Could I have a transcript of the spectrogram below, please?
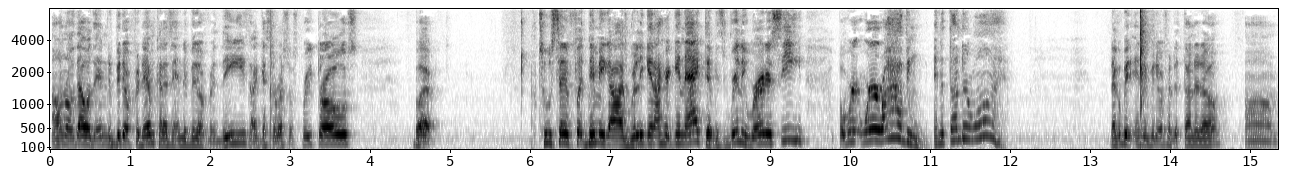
I don't know if that was the individual for them because that's the individual for these. I guess the rest was free throws. But two seven foot demigods really getting out here getting active. It's really rare to see. But we're we're arriving and the Thunder won. That gonna be the end of the video for the Thunder though. Um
